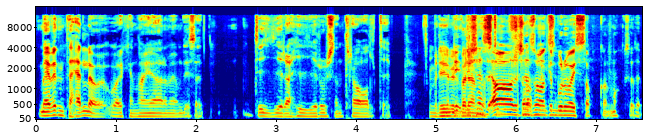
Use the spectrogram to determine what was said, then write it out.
men jag vet inte heller vad det kan ha att göra med om det är så här dyra hyror centralt typ. Men det är väl Men det, det känns, ja, det känns som att det liksom. borde vara i Stockholm också typ.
